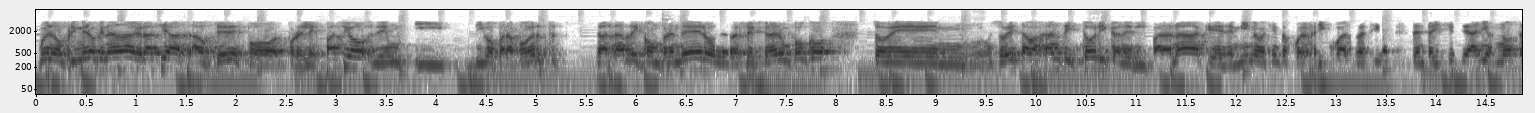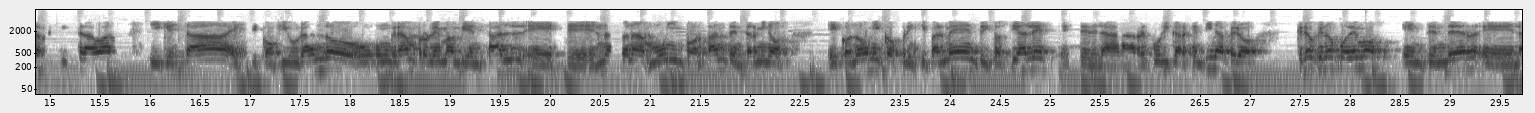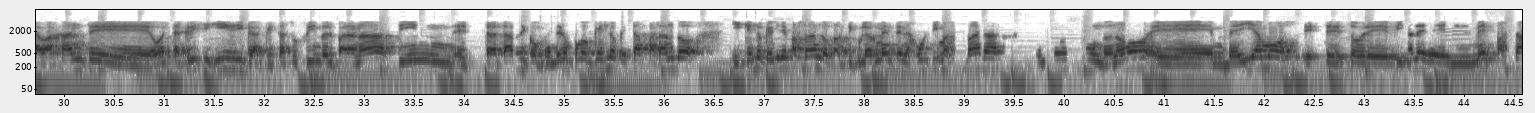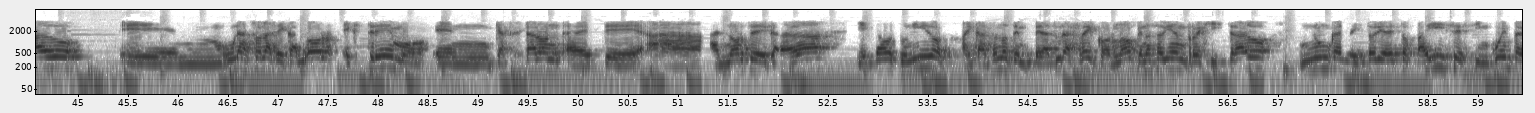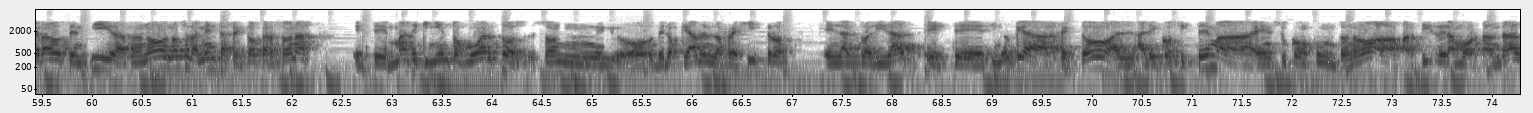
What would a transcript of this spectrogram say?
Bueno, primero que nada, gracias a ustedes por, por el espacio de un- y digo, para poder tr- tratar de comprender o de reflexionar un poco sobre, mm, sobre esta bajante histórica en el Paraná que desde 1944, es decir, hace 77 años no se registraba y que está este, configurando un, un gran problema ambiental este, en una zona muy importante en términos económicos principalmente y sociales este, de la República Argentina, pero creo que no podemos entender eh, la bajante o esta crisis hídrica que está sufriendo el Paraná sin eh, tratar de comprender un poco qué es lo que está pasando y qué es lo que viene pasando, particularmente en las últimas semanas en todo el mundo, ¿no? Eh, veíamos este, sobre finales del mes pasado eh, unas olas de calor extremo en, que afectaron eh, este, a- al norte de Canadá y Estados Unidos, alcanzando temperaturas récord, ¿no? Que no se habían registrado nunca en la historia de estos países, 50 grados centígrados, ¿no? No solamente afectó personas, este, más de 500 muertos son de los que hablan los registros en la actualidad, este, sino que afectó al, al ecosistema en su conjunto, ¿no? A partir de la mortandad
